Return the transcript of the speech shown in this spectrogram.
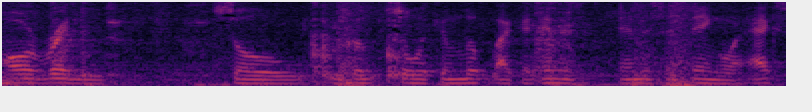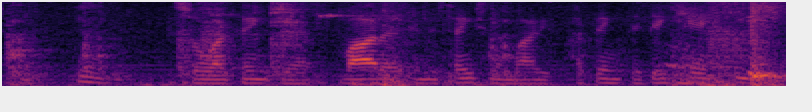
already so so it can look like an innocent, innocent thing or accident. Mm. So I think that VADA and the sanctioning bodies, I think that they can't keep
